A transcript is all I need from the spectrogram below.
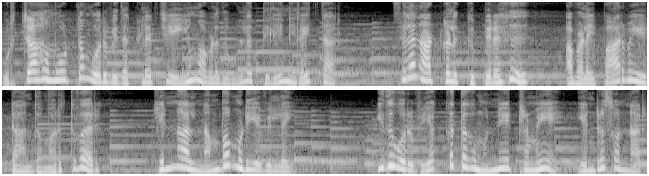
உற்சாகமூட்டும் ஒருவித கிளர்ச்சியையும் அவளது உள்ளத்திலே நிறைத்தார். சில நாட்களுக்குப் பிறகு அவளை பார்வையிட்ட அந்த மருத்துவர் என்னால் நம்ப முடியவில்லை. இது ஒரு வியக்கத்தகு முன்னேற்றமே என்று சொன்னார்.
